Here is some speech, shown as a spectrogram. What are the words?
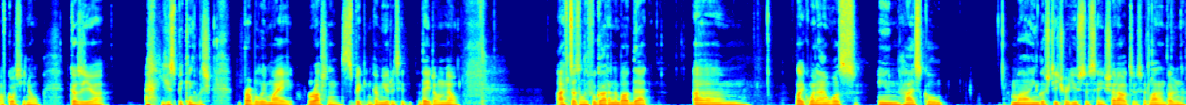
of course, you know, because you you speak English. Probably my Russian speaking community they don't know. I've totally forgotten about that. Um, like when I was in high school, my English teacher used to say, shout out to Svetlana Dolina.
